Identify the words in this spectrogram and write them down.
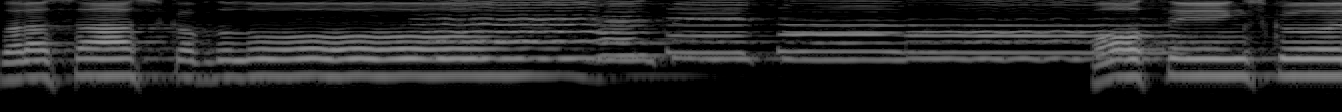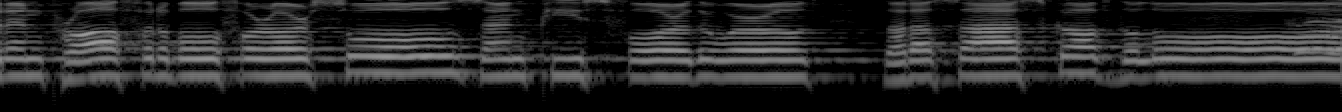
let us ask of the Lord. This, Lord. All things good and profitable for our souls and peace for the world, let us ask of the Lord.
